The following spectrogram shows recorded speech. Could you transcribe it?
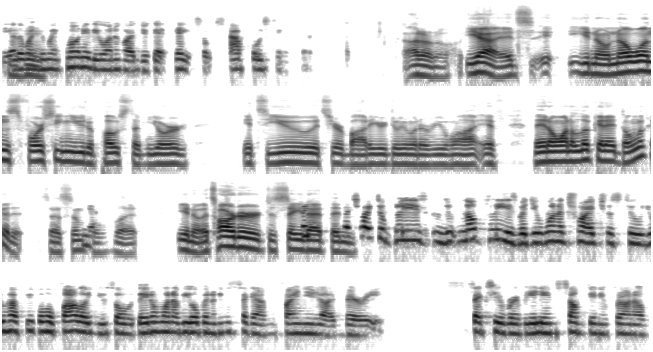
The other one mm-hmm. you make money, the one one you get paid. So stop posting it there. I don't know. Yeah, it's it, you know, no one's forcing you to post them. You're it's you, it's your body, you're doing whatever you want. If they don't want to look at it, don't look at it. It's that simple. But you know, it's harder to say But that than try to please, not please, but you want to try just to. You have people who follow you, so they don't want to be open on Instagram, find you like very sexy, revealing something in front of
